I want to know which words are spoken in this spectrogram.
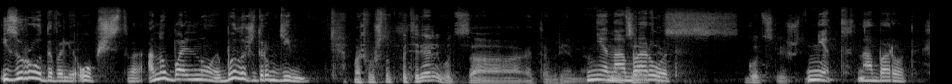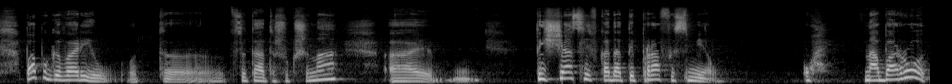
изуродовали общество. Оно больное. Было же другим. Маш, вы что-то потеряли вот за это время? Не, Ну, наоборот. Год с лишним. Нет, наоборот. Папа говорил, вот э, цитата Шукшина, э, «Ты счастлив, когда ты прав и смел». Ой, наоборот,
